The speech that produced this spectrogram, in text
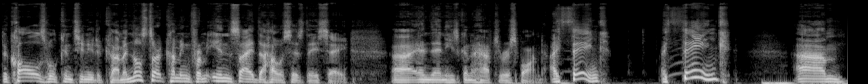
the calls will continue to come, and they'll start coming from inside the house, as they say, uh, and then he's going to have to respond. I think, I think, um,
